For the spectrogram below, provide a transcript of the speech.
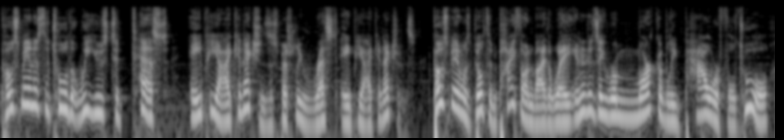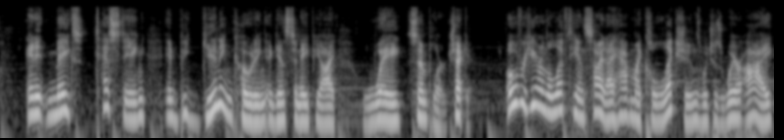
Postman is the tool that we use to test API connections, especially REST API connections. Postman was built in Python, by the way, and it is a remarkably powerful tool, and it makes testing and beginning coding against an API way simpler. Check it. Over here on the left-hand side, I have my collections, which is where I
